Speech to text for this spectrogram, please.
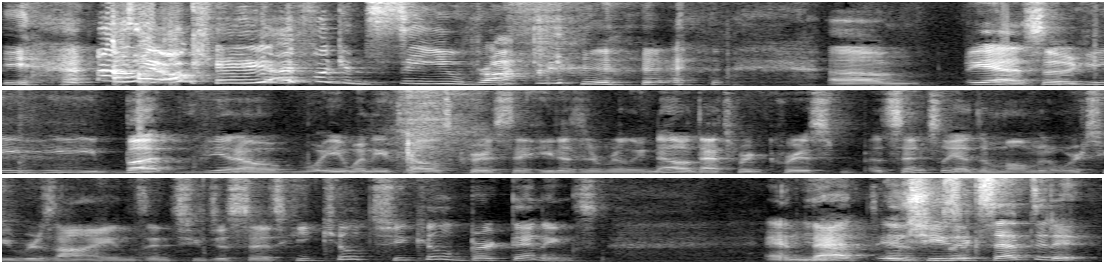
Yeah. I was like, okay, I fucking see you, Rocky. Um, yeah, so he, he, but you know, when he tells Chris that he doesn't really know, that's where Chris essentially has a moment where she resigns and she just says he killed, she killed Burke Dennings, and that and she's the- accepted it.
